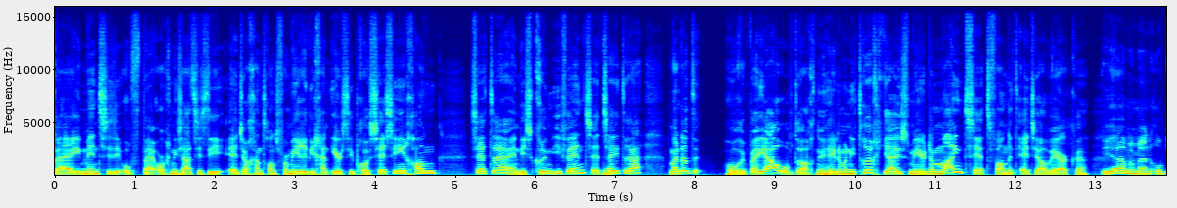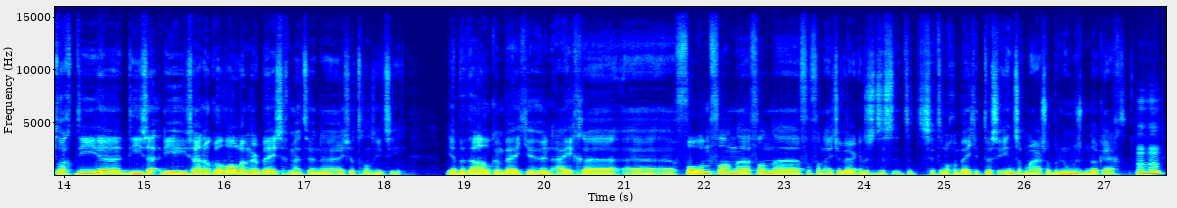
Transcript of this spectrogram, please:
bij mensen of bij organisaties die agile gaan transformeren... die gaan eerst die processen in gang zetten en die Scrum-events, et cetera. Ja. Maar dat hoor ik bij jouw opdracht nu helemaal niet terug. Juist meer de mindset van het agile werken. Ja, maar mijn opdracht, die, uh, die, die zijn ook al wel langer bezig met hun uh, agile transitie die hebben wel ook een beetje hun eigen uh, vorm van, uh, van, van, van agile werken. Dus het, is, het, zit er nog een beetje tussenin, zeg maar. Zo benoemen ze het ook echt. Mm -hmm.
